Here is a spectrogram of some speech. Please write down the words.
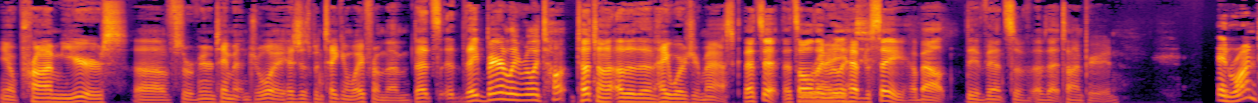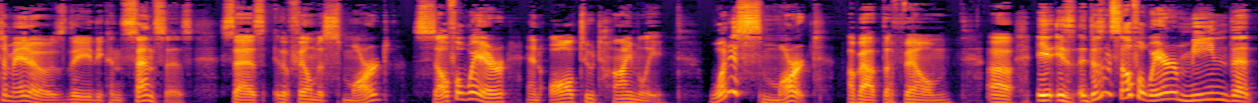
you know prime years of sort of entertainment and joy has just been taken away from them. That's they barely really t- touch on it other than hey, where's your mask? That's it. That's all right. they really have to say about the events of, of that time period. And Rotten Tomatoes, the, the consensus says the film is smart, self aware, and all too timely. What is smart about the film? Uh, is doesn't self aware mean that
